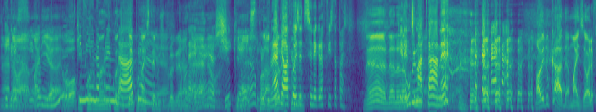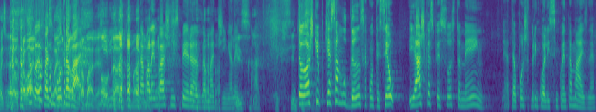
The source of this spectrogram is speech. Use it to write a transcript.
não, a regressiva. Maria, Hum, ó. que menina Informando quanto tempo nós temos de programa. É, É, é, não, chique, que é. monstro, É, tá? produtor Não é aquela aqui, coisa de cinegrafista atrás, Não, não, não. querendo não, te um matar, né? Mal educada, mas olha, faz um belo trabalho. Faz um bom belo trabalho. é. Maldade, Maria. Tava lá embaixo me esperando, amadinha. Ela é Isso. educada. Eficientíssimo. Então, eu acho que, que essa mudança aconteceu e acho que as pessoas também. É, Até o Posto brincou ali 50 a mais, né?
